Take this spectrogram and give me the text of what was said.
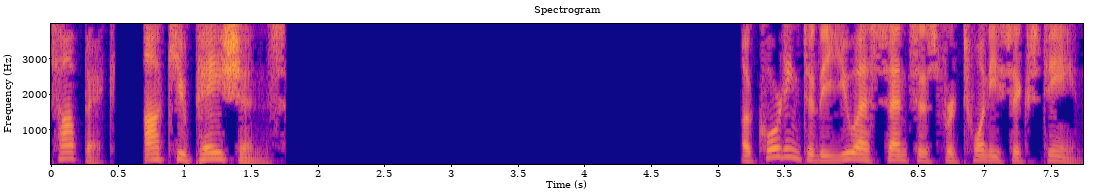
Topic: Occupations. According to the US Census for 2016,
